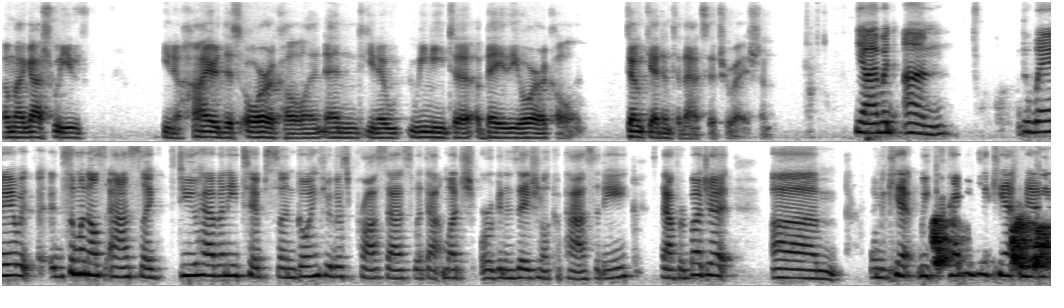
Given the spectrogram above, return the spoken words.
oh my gosh, we've you know hired this oracle and and you know we need to obey the oracle. Don't get into that situation. Yeah, I would. Um, the way would, someone else asked, like, do you have any tips on going through this process without much organizational capacity, staff or budget? Um, and we can't we probably can't manage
